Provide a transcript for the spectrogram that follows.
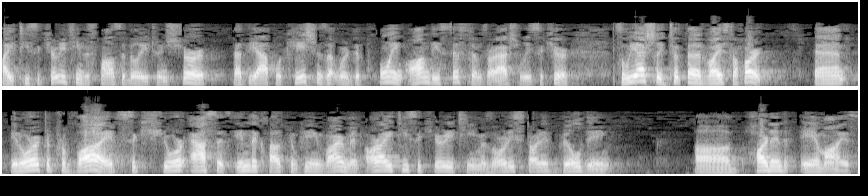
IT security team's responsibility to ensure that the applications that we're deploying on these systems are actually secure. So we actually took that advice to heart. And in order to provide secure assets in the cloud computing environment, our IT security team has already started building uh, hardened AMIs.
